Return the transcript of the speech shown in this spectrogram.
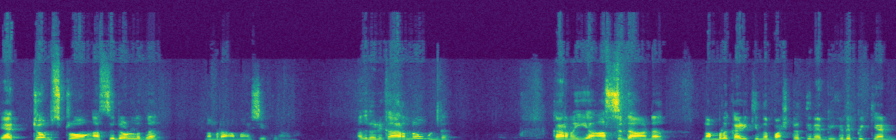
ഏറ്റവും സ്ട്രോങ് ആസിഡ് ഉള്ളത് നമ്മുടെ ആമാശയത്തിലാണ്. അതിനൊരു കാരണവുമുണ്ട്. കാരണം ഈ ആസിഡാണ് നമ്മൾ കഴിക്കുന്ന ഭക്ഷണത്തിനെ വിഘടിപ്പിക്കാൻ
